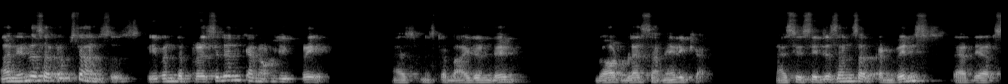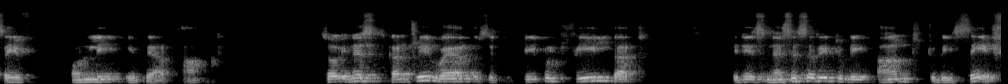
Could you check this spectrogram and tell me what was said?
And in the circumstances, even the president can only pray, as Mr. Biden did, God bless America, as his citizens are convinced that they are safe only if they are armed. So, in a country where the people feel that it is necessary to be armed to be safe,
